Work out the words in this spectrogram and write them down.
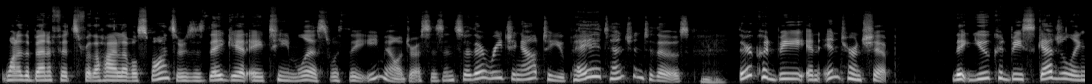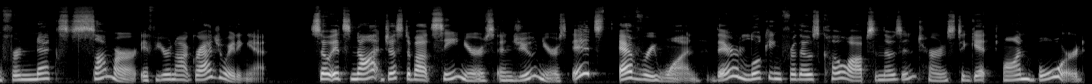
one of the benefits for the high level sponsors is they get a team list with the email addresses, and so they're reaching out to you. Pay attention to those. There could be an internship that you could be scheduling for next summer if you're not graduating yet. So it's not just about seniors and juniors, it's everyone. They're looking for those co ops and those interns to get on board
